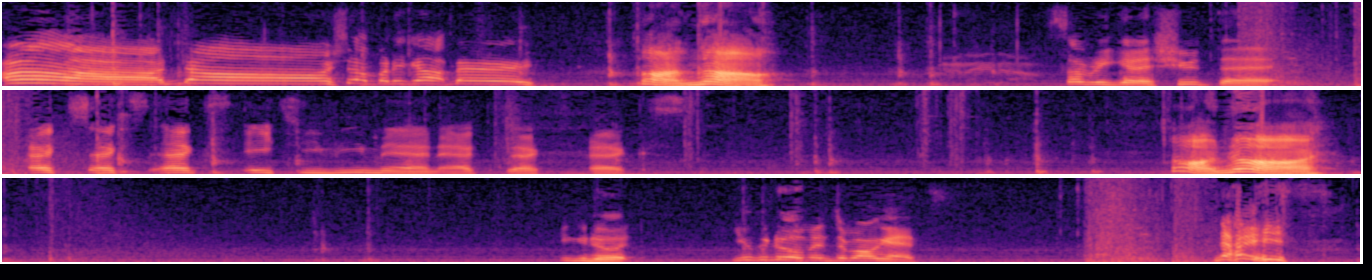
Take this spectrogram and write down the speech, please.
Ah, no! Somebody got me! Oh no! Somebody gotta shoot the XXX ATV man XXX. Oh no! You can do it. You can do it, Mr. Boggets. Nice!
